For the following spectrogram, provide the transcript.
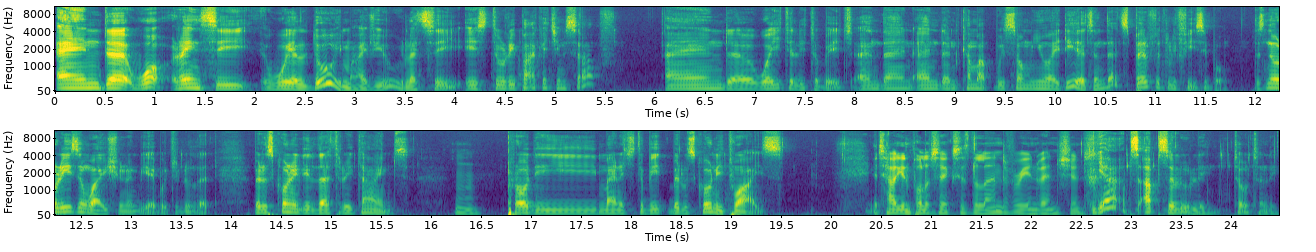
And uh, what Renzi will do, in my view, let's see, is to repackage himself and uh, wait a little bit and then and then come up with some new ideas and that's perfectly feasible. There's no mm. reason why you shouldn't be able to do that. Berlusconi did that three times. Mm. prodi managed to beat berlusconi twice. Italian politics is the land of reinvention. Yeah abs- absolutely. Totally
